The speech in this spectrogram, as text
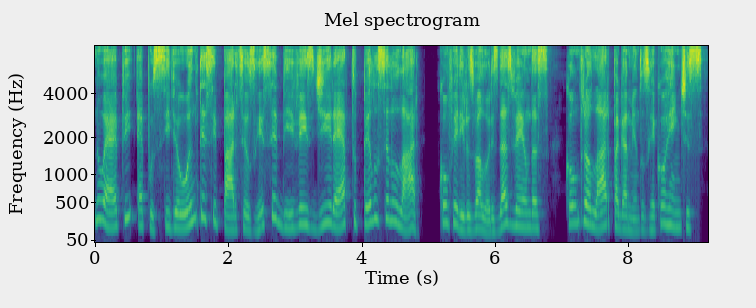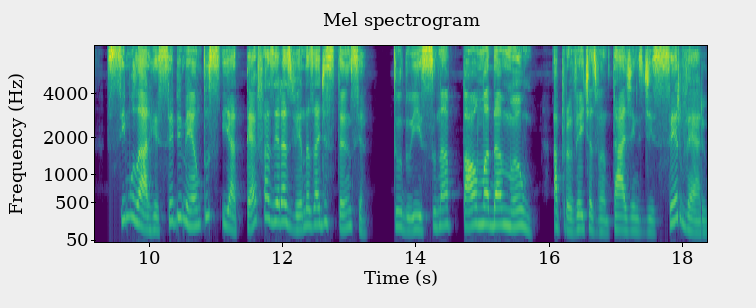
No app é possível antecipar seus recebíveis direto pelo celular, conferir os valores das vendas, controlar pagamentos recorrentes, simular recebimentos e até fazer as vendas à distância. Tudo isso na palma da mão. Aproveite as vantagens de ser Vero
